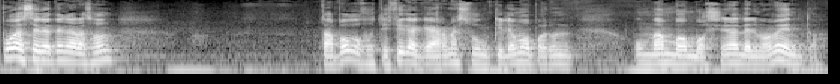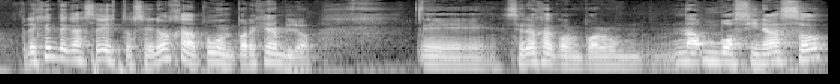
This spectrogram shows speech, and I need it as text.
puede ser que tenga razón, tampoco justifica que armes un quilombo por un, un mambo emocional del momento. Pero hay gente que hace esto, se enoja, pum, por ejemplo, eh, se enoja con, por un, un bocinazo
